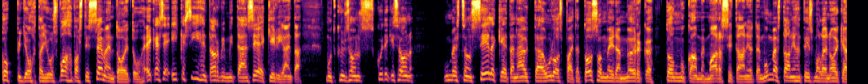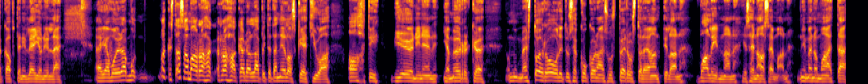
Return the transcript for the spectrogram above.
koppijohtajuus vahvasti sementoitu, eikä, se, eikä siihen tarvi mitään C-kirjainta, mutta kyllä se on, kuitenkin se on mun mielestä se on selkeää näyttää ulospäin, että tuossa on meidän mörkö, ton mukaan me marssitaan, joten mun mielestä on ihan tismalleen oikea kapteeni Leijonille. Ja voidaan oikeastaan samaa rahaa, rahaa käydä läpi tätä nelosketjua, Ahti, Björninen ja Mörkö. Mun mielestä toi roolitus ja kokonaisuus perustelee Anttilan valinnan ja sen aseman. Nimenomaan, että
